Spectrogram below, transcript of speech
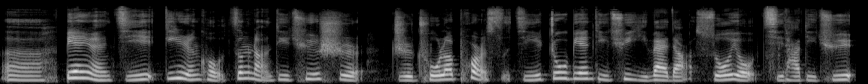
呃，边远及低人口增长地区是指除了 Perth 及周边地区以外的所有其他地区。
